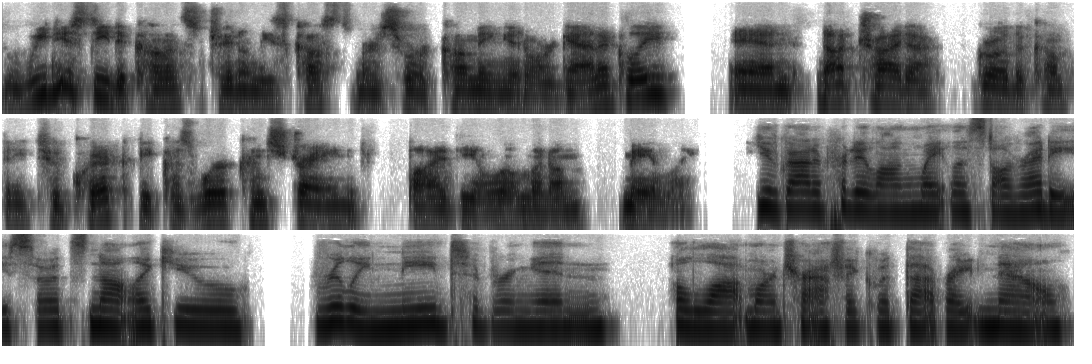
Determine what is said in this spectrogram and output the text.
we just need to concentrate on these customers who are coming in organically and not try to grow the company too quick because we're constrained by the aluminum mainly you've got a pretty long wait list already. So it's not like you really need to bring in a lot more traffic with that right now.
